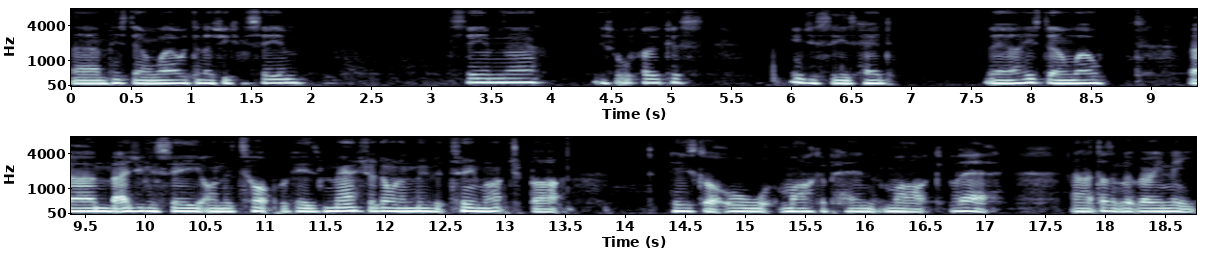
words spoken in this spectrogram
Um, he's doing well. I don't know if you can see him. See him there? This all focus. You just see his head. There, he's doing well. Um, but as you can see on the top of his mesh, I don't want to move it too much, but he's got all marker pen mark there. And it doesn't look very neat.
